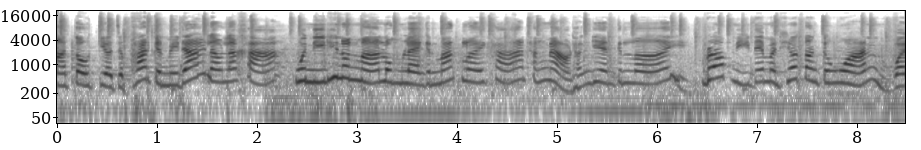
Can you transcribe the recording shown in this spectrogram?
มาโตเกียวจะพลาดกันไม่ได้แล้วล่ะค่ะ วันนี้ที่นนมาลมแรงกันมากเลยค่ะ ทั้งหนาวทั้งเย็นกันเลย รอบนี้ได้มาเที่ยวตอนกลางวัน ไว้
